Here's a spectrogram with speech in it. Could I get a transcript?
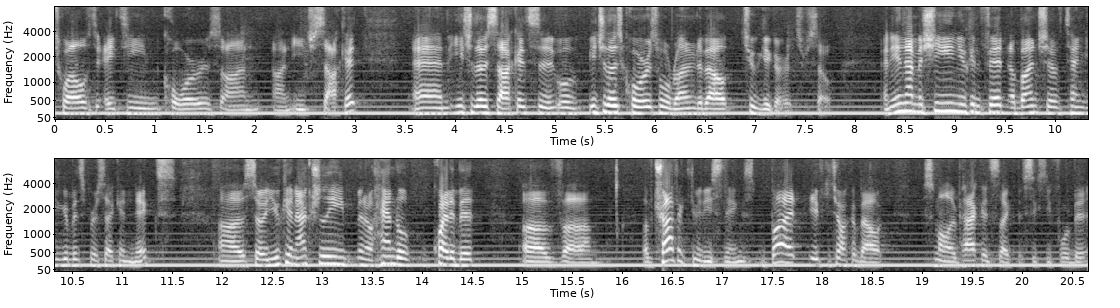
12 to 18 cores on, on each socket. And each of those sockets, uh, will, each of those cores will run at about two gigahertz or so. And in that machine, you can fit a bunch of 10 gigabits per second NICs. Uh, so you can actually you know, handle quite a bit of, um, of traffic through these things. But if you talk about smaller packets like the 64-bit,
